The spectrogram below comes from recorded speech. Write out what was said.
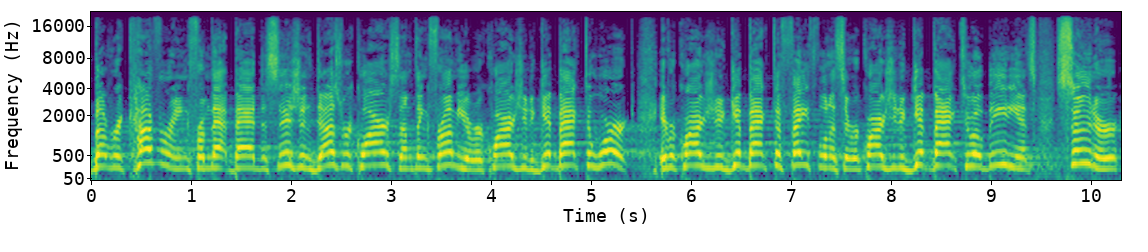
But recovering from that bad decision does require something from you. It requires you to get back to work. It requires you to get back to faithfulness. It requires you to get back to obedience sooner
